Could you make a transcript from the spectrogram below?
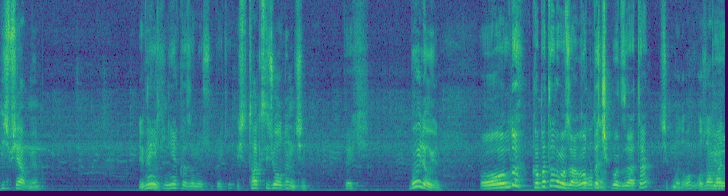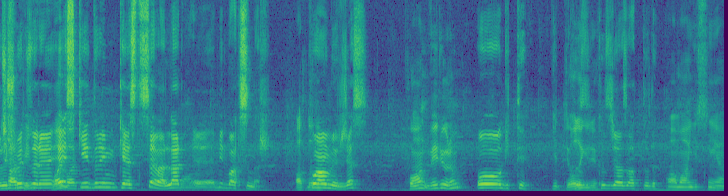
Hiçbir şey yapmıyorum. Ne, niye kazanıyorsun peki? İşte taksici olduğun için. Peki. Böyle oyun. Oldu. Kapatalım o zaman. Ok da Kapatalım. çıkmadı zaten. Çıkmadı. O, o zaman Görüşmek çarpayım. üzere. Bay bay. Eski Dreamcast severler e, bir baksınlar. Atladım. Puan vereceğiz. Puan veriyorum. O gitti. Gitti. O da Kız- gidiyor. Kızcağız atladı. Aman gitsin ya.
